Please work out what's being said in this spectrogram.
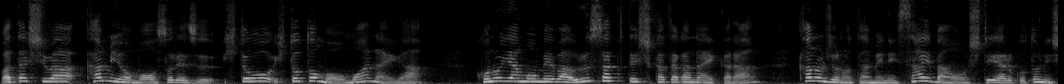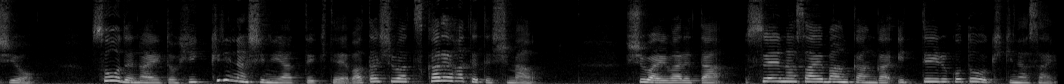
私は神をも恐れず人を人とも思わないがこのやもめはうるさくて仕方がないから彼女のために裁判をしてやることにしよう。そうでないとひっきりなしにやってきて私は疲れ果ててしまう。主は言われた不正な裁判官が言っていることを聞きなさい。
